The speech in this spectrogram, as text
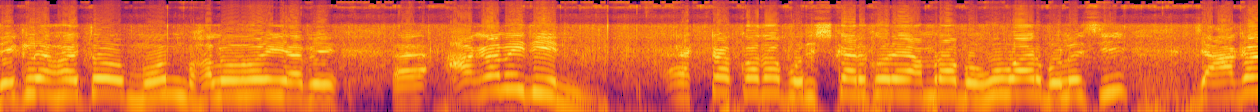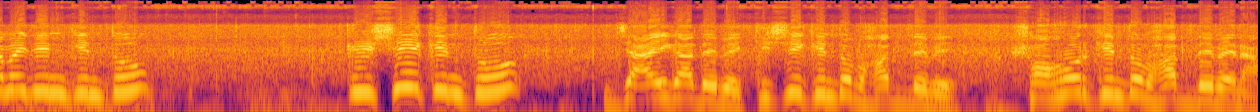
দেখলে হয়তো মন ভালো হয়ে যাবে। আগামী দিন একটা কথা পরিষ্কার করে আমরা বহুবার বলেছি যে আগামী দিন কিন্তু কৃষি কিন্তু জায়গা দেবে কৃষি কিন্তু ভাত দেবে শহর কিন্তু ভাত দেবে না।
